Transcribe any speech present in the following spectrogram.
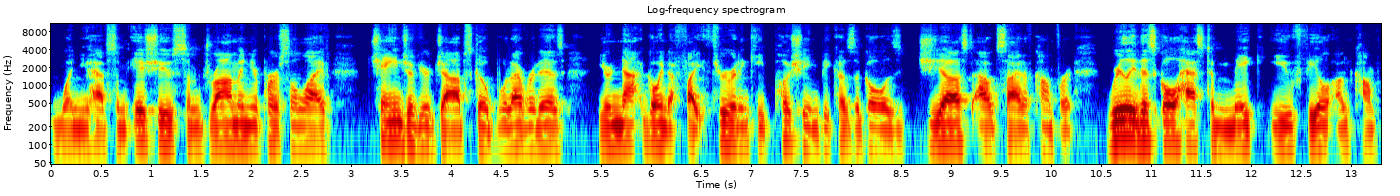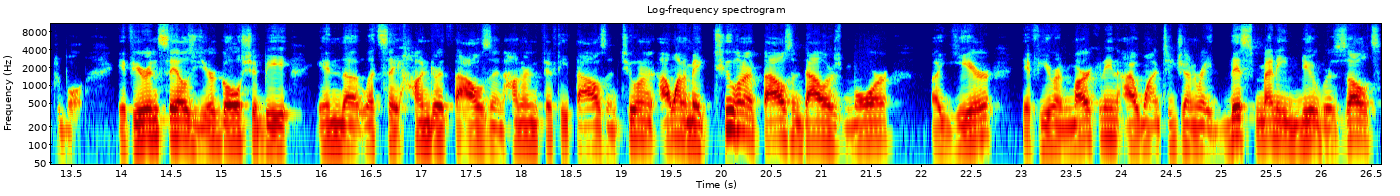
when you have some issues some drama in your personal life change of your job scope whatever it is you're not going to fight through it and keep pushing because the goal is just outside of comfort really this goal has to make you feel uncomfortable If you're in sales, your goal should be in the let's say 100,000, 150,000, 200 I want to make $200,000 more a year. If you're in marketing, I want to generate this many new results,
